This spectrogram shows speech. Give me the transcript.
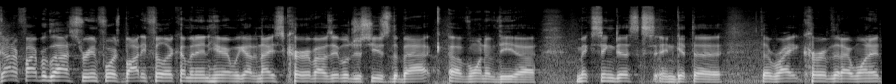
Got our fiberglass reinforced body filler coming in here and we got a nice curve. I was able to just use the back of one of the uh, mixing discs and get the, the right curve that I wanted.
